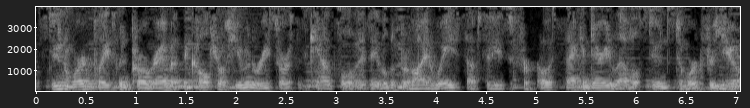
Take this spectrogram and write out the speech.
Student Work Placement Program at the Cultural Human Resources Council is able to provide wage subsidies for post-secondary level students to work for you.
